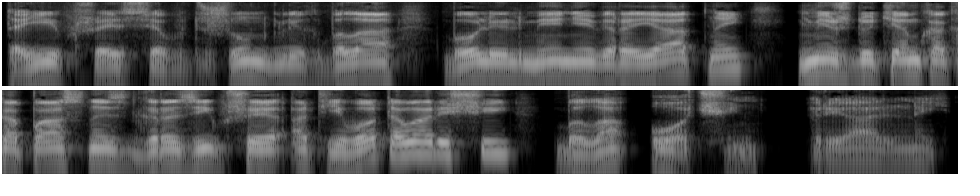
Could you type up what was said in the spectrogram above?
таившаяся в джунглях, была более или менее вероятной, между тем как опасность, грозившая от его товарищей, была очень реальной.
